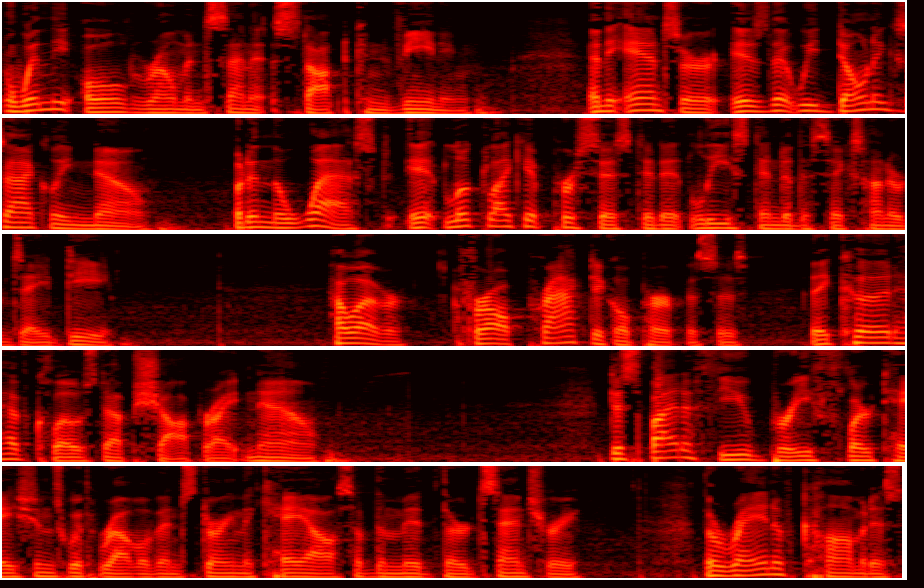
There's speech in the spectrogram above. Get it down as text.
when the old Roman Senate stopped convening, and the answer is that we don't exactly know, but in the West, it looked like it persisted at least into the 600s AD. However, for all practical purposes, they could have closed up shop right now. Despite a few brief flirtations with relevance during the chaos of the mid-3rd century, the reign of Commodus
